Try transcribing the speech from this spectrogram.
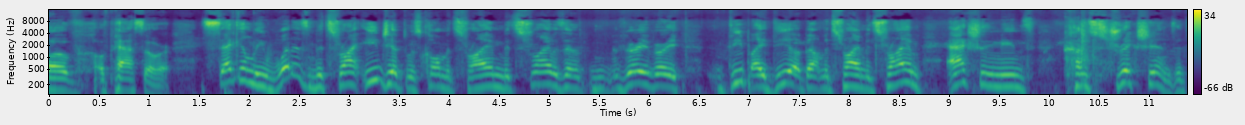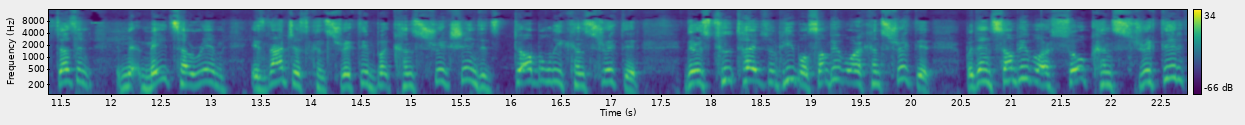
of, of Passover. Secondly, what is Mitzrayim? Egypt was called Mitzrayim. Mitzrayim is a very, very deep idea about Mitzrayim. Mitzrayim actually means constrictions. It doesn't, Meitzarim is not just constricted, but constrictions. It's doubly constricted. There's two types of people. Some people are constricted, but then some people are so constricted,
